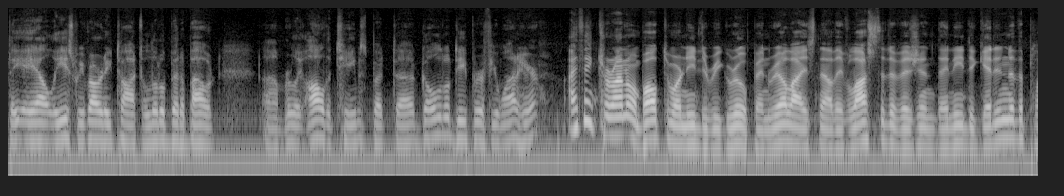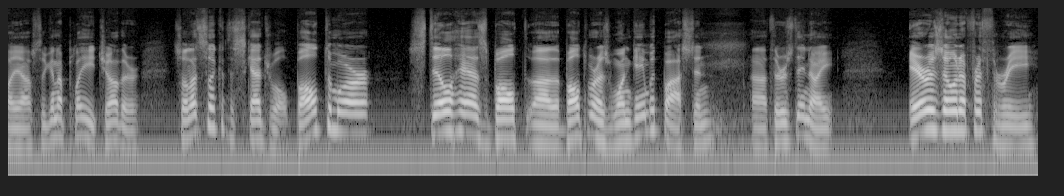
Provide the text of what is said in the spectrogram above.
the AL East. We've already talked a little bit about um, really all the teams, but uh, go a little deeper if you want here. I think Toronto and Baltimore need to regroup and realize now they've lost the division. They need to get into the playoffs. They're going to play each other. So let's look at the schedule. Baltimore still has Balt- uh, Baltimore has one game with Boston uh, Thursday night. Arizona for three.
